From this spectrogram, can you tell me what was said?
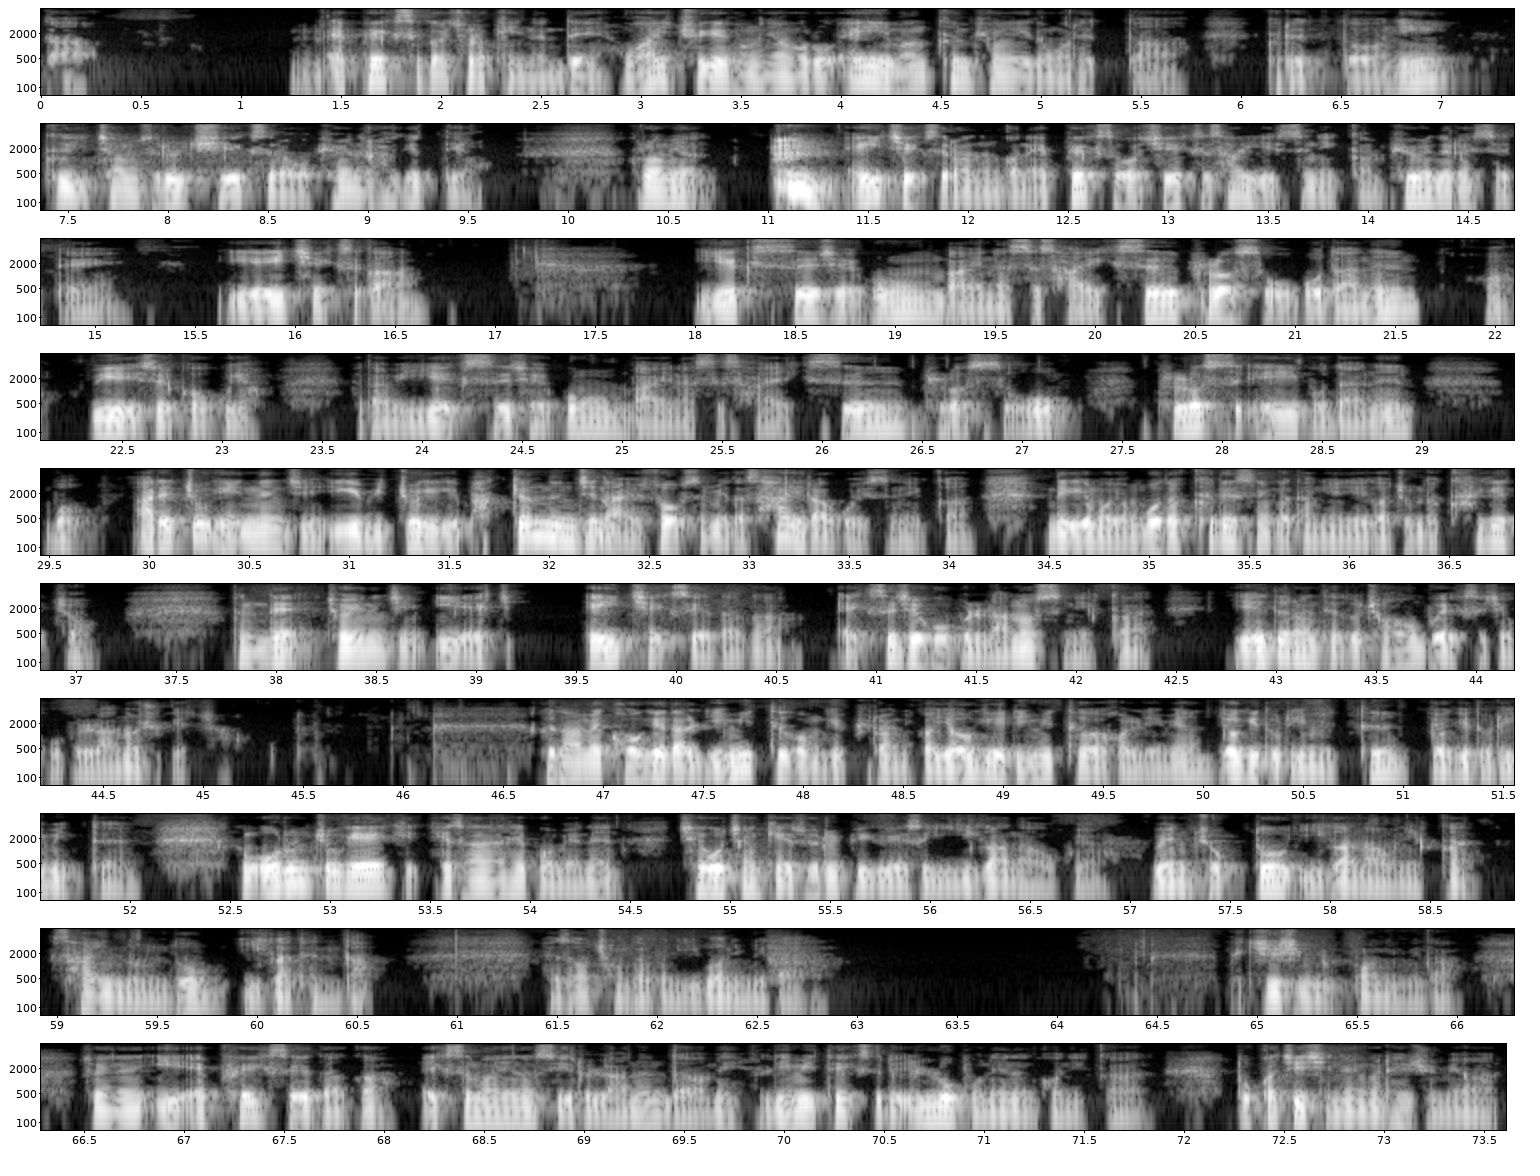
2번입니다. 음, fx가 저렇게 있는데 y축의 방향으로 a만큼 평행이동을 했다. 그랬더니 그 이참수를 gx라고 표현을 하겠대요. 그러면 hx라는 건 fx와 gx 사이에 있으니까 표현을 했을 때 이 hx가 2x제곱 마이너스 4x 플러스 5보다는 어, 위에 있을 거고요. 그 다음에 2x제곱 마이너스 4x 플러스 5 플러스 a보다는 뭐 아래쪽에 있는지 이게 위쪽에 이게 바뀌었는지는 알 수 없습니다. 사이라고 했으니까. 근데 이게 뭐 0보다 크댔으니까 당연히 얘가 좀 더 크겠죠. 근데 저희는 지금 이 hx에다가 x제곱을 나눴으니까 얘들한테도 전부 x제곱을 나눠주겠죠. 그 다음에 거기에다 리미트 건 게 필요하니까 여기에 리미트가 걸리면 여기도 리미트, 여기도 리미트. 그럼 오른쪽에 게- 계산을 해보면은 최고차는 개수를 비교해서 2가 나오고요. 왼쪽도 2가 나오니까 사인 놈도 2가 된다. 해서 정답은 2번입니다. 176번입니다. 저희는 이 fx에다가 x-1을 나눈 다음에 리미트 x를 1로 보내는 거니까 똑같이 진행을 해주면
